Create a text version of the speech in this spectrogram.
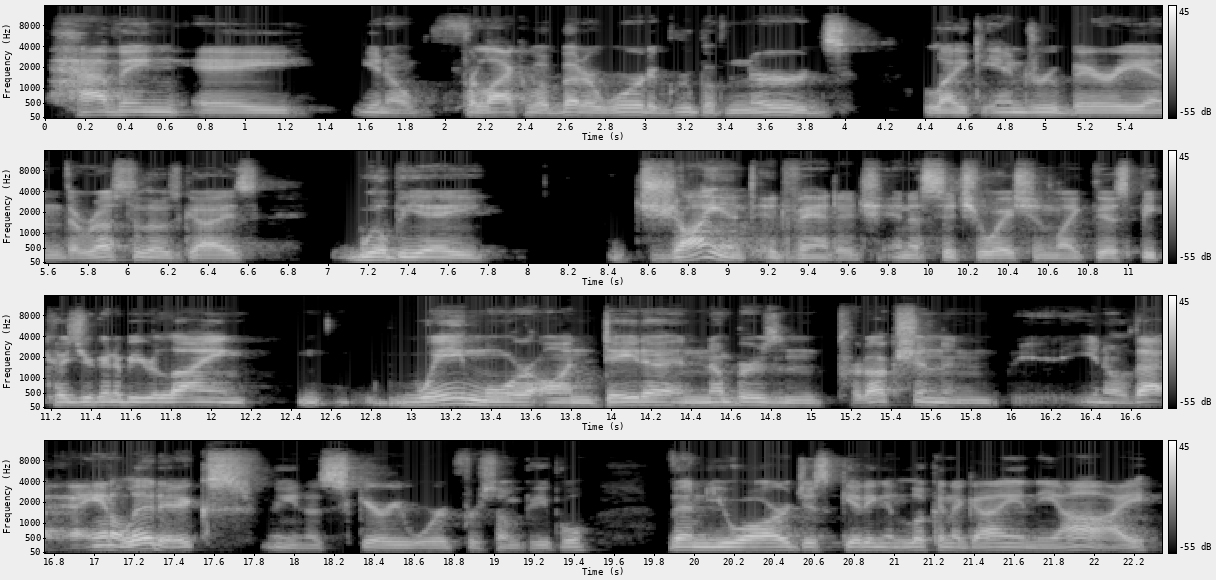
having a you know for lack of a better word a group of nerds like andrew berry and the rest of those guys will be a giant advantage in a situation like this because you're going to be relying way more on data and numbers and production and you know that analytics you know scary word for some people than you are just getting and looking a guy in the eye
